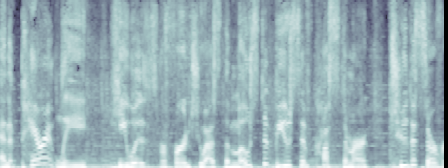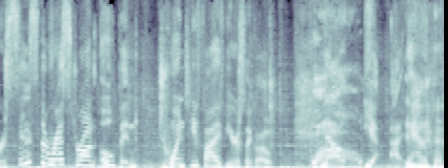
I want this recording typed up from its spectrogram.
And apparently, he was referred to as the most abusive customer to the server since the restaurant opened 25 years ago. Wow. Now, yeah,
